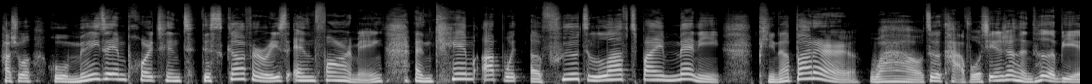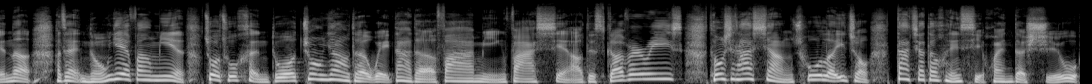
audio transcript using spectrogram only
他说，Who made the important discoveries and farming and came up with a food loved by many, peanut butter。哇哦，这个卡佛先生很特别呢，他在农业方面做出很多重要的、伟大的发明发现啊，discoveries。同时，他想出了一种大家都很喜欢的食物，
